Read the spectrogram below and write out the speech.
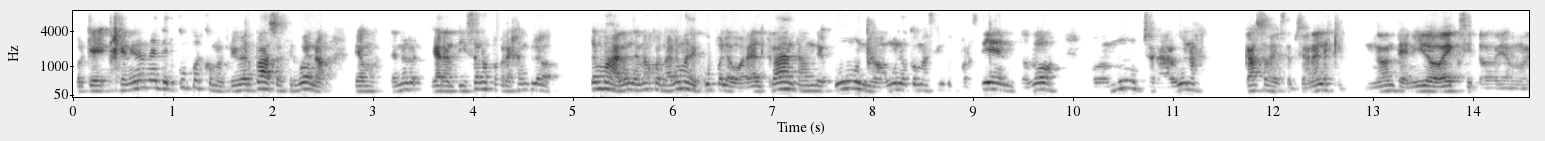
Porque generalmente el cupo es como el primer paso, es decir, bueno, digamos, tener, garantizarnos, por ejemplo, estamos hablando, ¿no? cuando hablamos de cupo laboral trans, donde 1, 1,5%, 2, como mucho, en algunos casos excepcionales que no han tenido éxito, digamos,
